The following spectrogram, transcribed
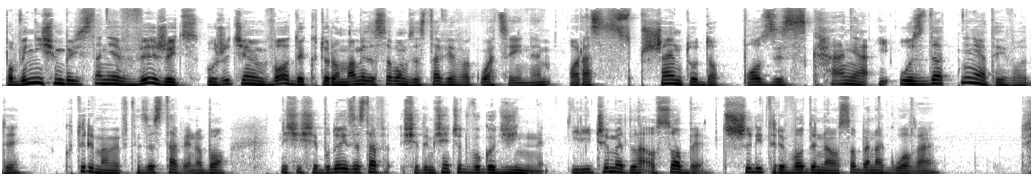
powinniśmy być w stanie wyżyć z użyciem wody, którą mamy ze sobą w zestawie ewakuacyjnym oraz sprzętu do pozyskania i uzdatnienia tej wody, który mamy w tym zestawie. No bo jeśli się buduje zestaw 72-godzinny i liczymy dla osoby 3 litry wody na osobę na głowę,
